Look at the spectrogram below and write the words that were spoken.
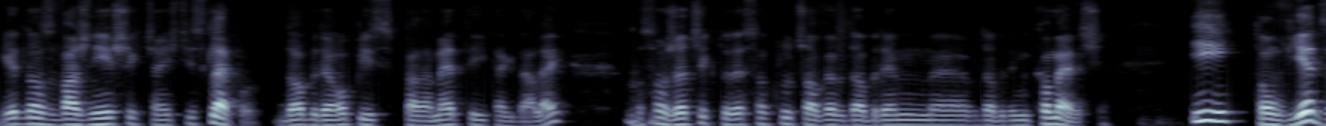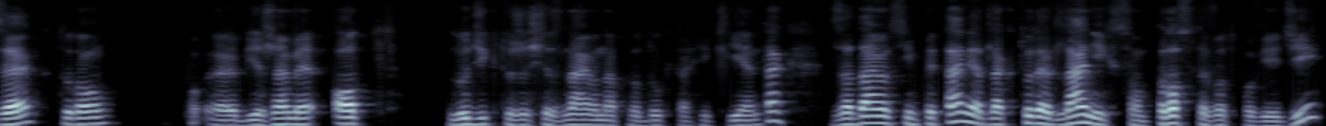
jedną z ważniejszych części sklepu. Dobry opis, parametry i tak dalej. To są mhm. rzeczy, które są kluczowe w dobrym, w dobrym e-commerce. I tą wiedzę, którą E, bierzemy od ludzi, którzy się znają na produktach i klientach, zadając im pytania, dla które dla nich są proste w odpowiedzi,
